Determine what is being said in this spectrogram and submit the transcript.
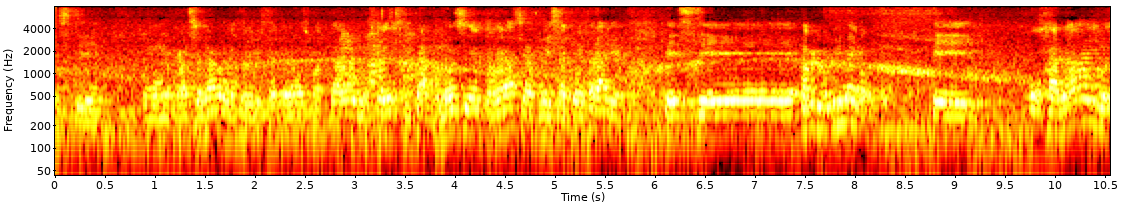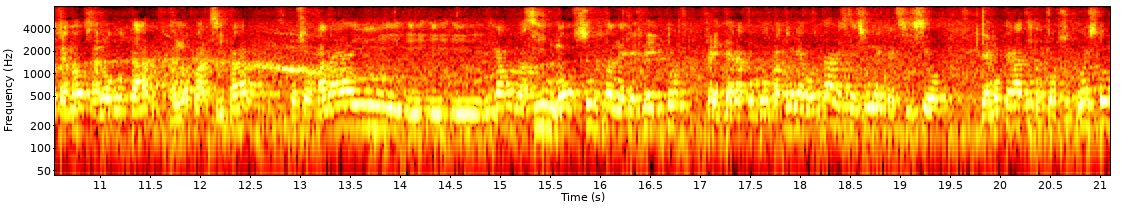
este, como me cancelaron la entrevista que habíamos pactado, me estoy explicando. No es cierto, gracias Luis, al contrario. Este, a ver, lo primero, eh, ojalá y los llamados a no votar, a no participar, pues ojalá y, digámoslo así, no surtan el efecto frente a la convocatoria a votar. Este es un ejercicio democrático, por supuesto,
